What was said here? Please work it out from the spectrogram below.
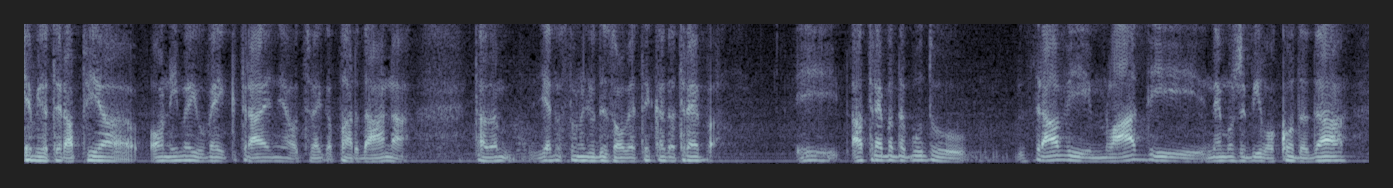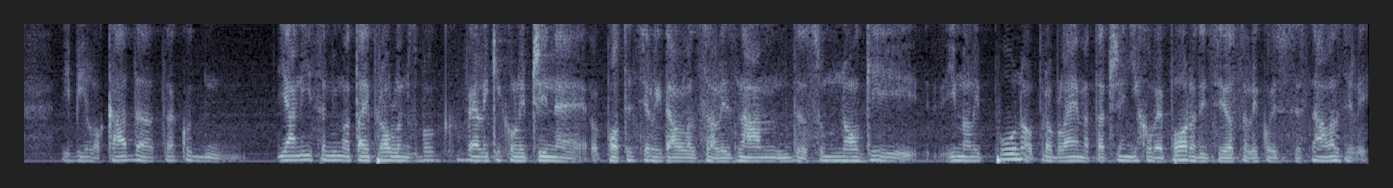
hemioterapija, oni imaju vek trajanja od svega par dana, tada jednostavno ljude zovete kada treba. I, a treba da budu zdravi, mladi, ne može bilo ko da da i bilo kada, tako ja nisam imao taj problem zbog velike količine potencijalnih davalaca, ali znam da su mnogi imali puno problema, tačnije njihove porodice i ostali koji su se snalazili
